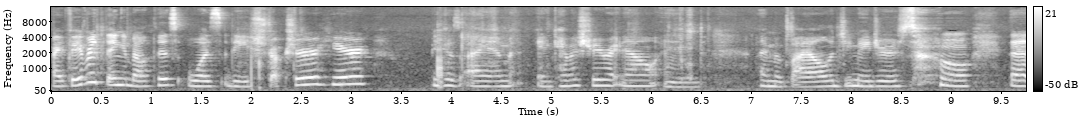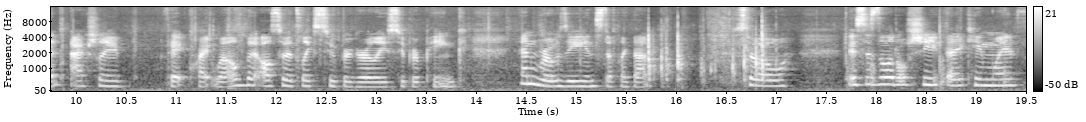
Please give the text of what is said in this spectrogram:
My favorite thing about this was the structure here because I am in chemistry right now and I'm a biology major, so that actually fit quite well. But also it's like super girly, super pink, and rosy and stuff like that. So this is the little sheet that it came with.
